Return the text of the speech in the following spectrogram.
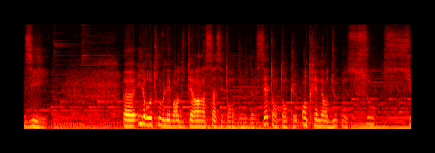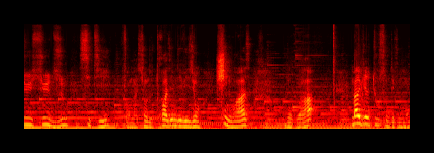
Zihi. Euh, il retrouve les bords du terrain, ça c'est en 2007, en tant qu'entraîneur du euh, City, formation de 3 division chinoise. Donc voilà, Malgré tout son dévouement,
